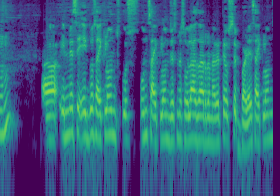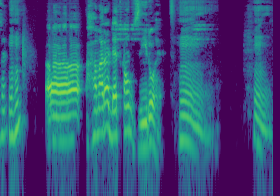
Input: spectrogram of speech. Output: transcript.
हम्म। इनमें से एक दो साइक्लोन्स उस उन साइक्लोन जिसमें सोलह हज़ार मरे थे उससे बड़े साइक्लोन्स हैं। हम्म। हमारा डेथ काउंट ज़ीरो है। हम्म।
